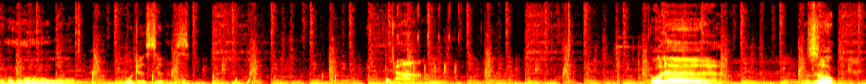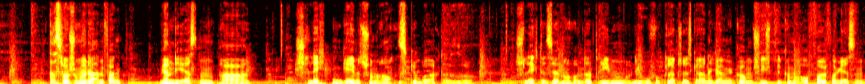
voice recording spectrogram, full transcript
Oh, gute Sims. Ja. Kohle! So. Das war schon mal der Anfang. Wir haben die ersten paar schlechten Games schon rausgebracht, also schlecht ist ja noch untertrieben und die UFO-Klatsche ist gar nicht angekommen. Skispiel kann man auch voll vergessen.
